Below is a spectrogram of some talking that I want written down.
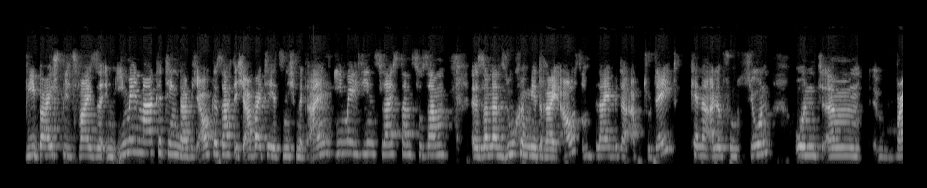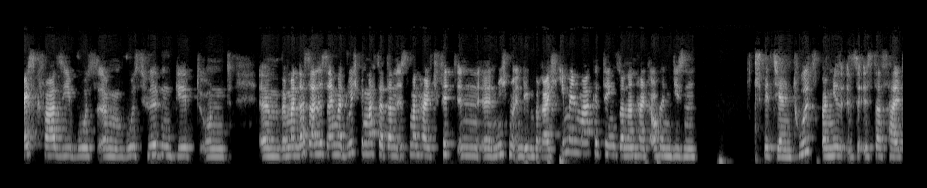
wie beispielsweise im E-Mail-Marketing, da habe ich auch gesagt, ich arbeite jetzt nicht mit allen E-Mail-Dienstleistern zusammen, äh, sondern suche mir drei aus und bleibe da up-to-date, kenne alle Funktionen und ähm, weiß quasi, wo es, ähm, Hürden gibt und ähm, wenn man das alles einmal durchgemacht hat, dann ist man halt fit in äh, nicht nur in dem Bereich E-Mail-Marketing, sondern halt auch in diesen speziellen Tools. Bei mir ist, ist das halt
